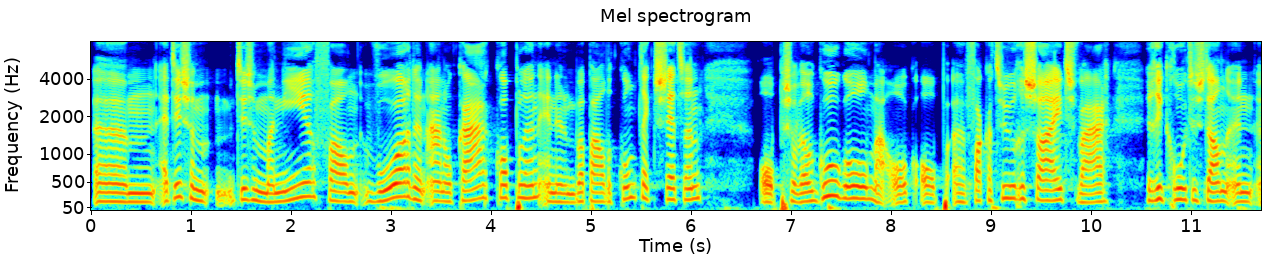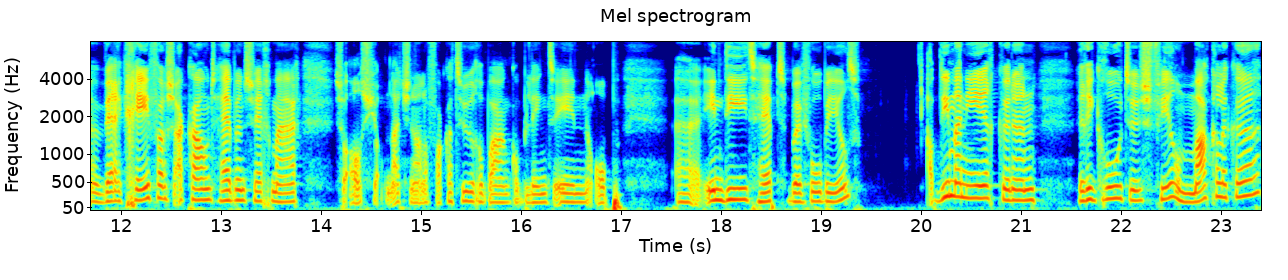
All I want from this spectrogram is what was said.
Um, het, is een, het is een manier van woorden aan elkaar koppelen en in een bepaalde context zetten op zowel Google, maar ook op uh, vacature-sites waar recruiters dan een, een werkgeversaccount hebben, zeg maar. Zoals je op Nationale Vacaturebank, op LinkedIn, op uh, Indeed hebt bijvoorbeeld. Op die manier kunnen recruiters veel makkelijker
